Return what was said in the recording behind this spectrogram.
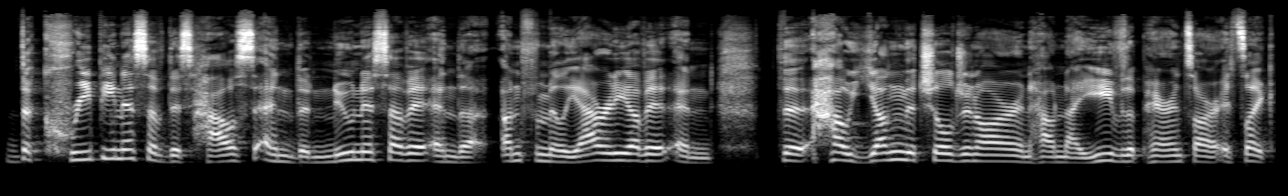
the creepiness of this house and the newness of it and the unfamiliarity of it and the how young the children are and how naive the parents are. It's like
